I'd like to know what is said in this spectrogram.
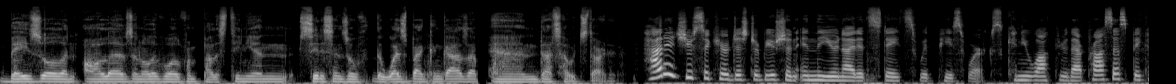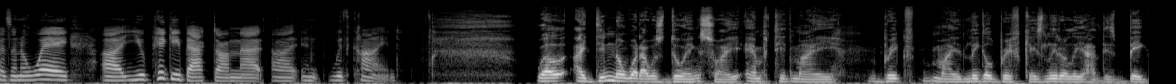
basil and olives and olive oil from Palestinian citizens of the West Bank and Gaza, and that's how it started. How did you secure distribution in the United States with Peaceworks? Can you walk through that process? Because in a way, uh, you piggybacked on that uh, in, with Kind. Well, I didn't know what I was doing, so I emptied my brief, my legal briefcase. Literally, I have this big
